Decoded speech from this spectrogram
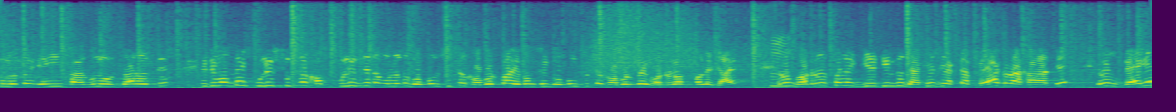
মূলত এই গুলো উদ্ধার হয়েছে। ইতিমধ্যেই পুলিশ সূত্রে পুলিশ যেটা মূলত গোপন সূত্রে খবর পায় এবং সেই গোপন সূত্রে খবর পেয়ে ঘটনাস্থলে যায়। এবং ঘটনাস্থলে গিয়ে কিন্তু দেখে যে একটা ব্যাগ রাখা আছে এবং ব্যাগে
